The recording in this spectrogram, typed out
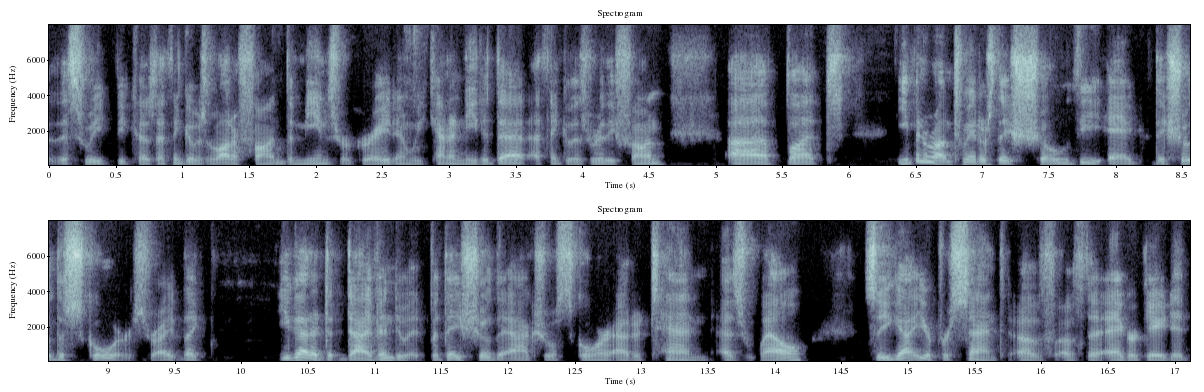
this week because I think it was a lot of fun. The memes were great, and we kind of needed that. I think it was really fun, uh, but even Rotten Tomatoes, they show the egg, they show the scores, right? Like you got to d- dive into it, but they show the actual score out of 10 as well. So you got your percent of, of the aggregated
